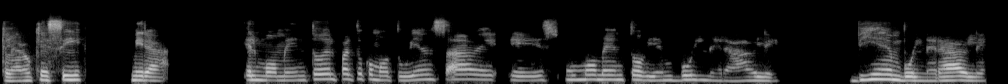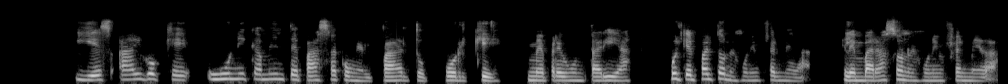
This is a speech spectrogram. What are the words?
claro que sí. Mira, el momento del parto, como tú bien sabes, es un momento bien vulnerable, bien vulnerable. Y es algo que únicamente pasa con el parto. ¿Por qué? Me preguntaría, porque el parto no es una enfermedad, el embarazo no es una enfermedad.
